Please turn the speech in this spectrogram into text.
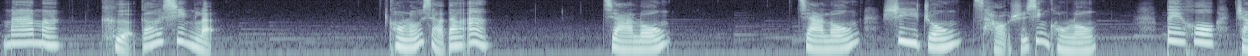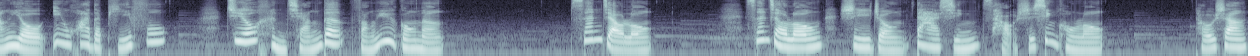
妈妈可高兴了。恐龙小档案：甲龙。甲龙是一种草食性恐龙。背后长有硬化的皮肤，具有很强的防御功能。三角龙，三角龙是一种大型草食性恐龙，头上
